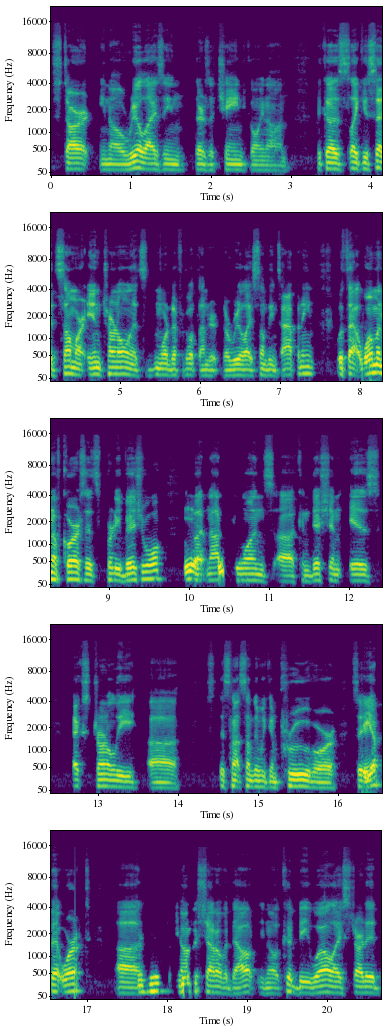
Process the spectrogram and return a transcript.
start you know realizing there's a change going on because like you said some are internal and it's more difficult to, under, to realize something's happening with that woman of course it's pretty visual yeah. but not everyone's uh, condition is externally uh, it's not something we can prove or say yep it worked uh, mm-hmm. beyond a shadow of a doubt you know it could be well i started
